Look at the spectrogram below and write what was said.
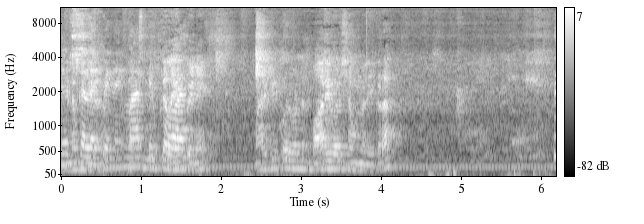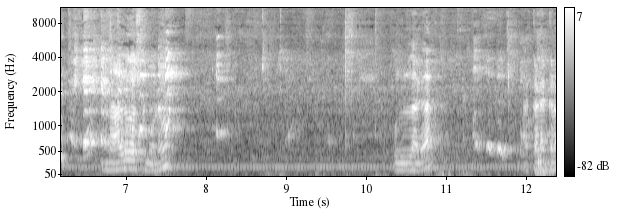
మిరపకాయలు అయిపోయినాయి మార్కెట్ కూడా ఉండే భారీ వర్షం ఉన్నది ఇక్కడ. నాలుగో స్పూను ఫుల్లగా అక్కడక్కడ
